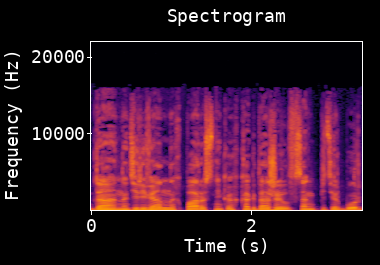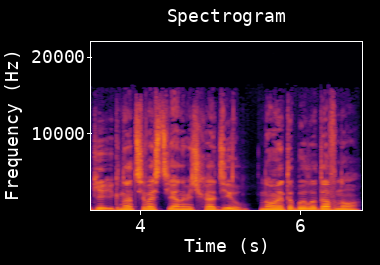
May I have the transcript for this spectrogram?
Да, на деревянных парусниках, когда жил в Санкт-Петербурге, Игнат Севастьянович ходил, но это было давно.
